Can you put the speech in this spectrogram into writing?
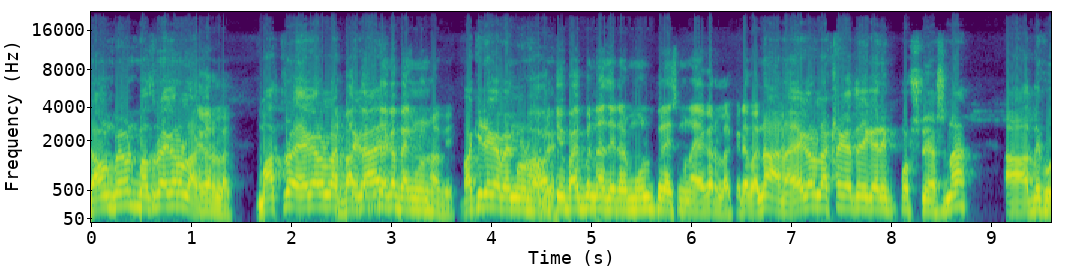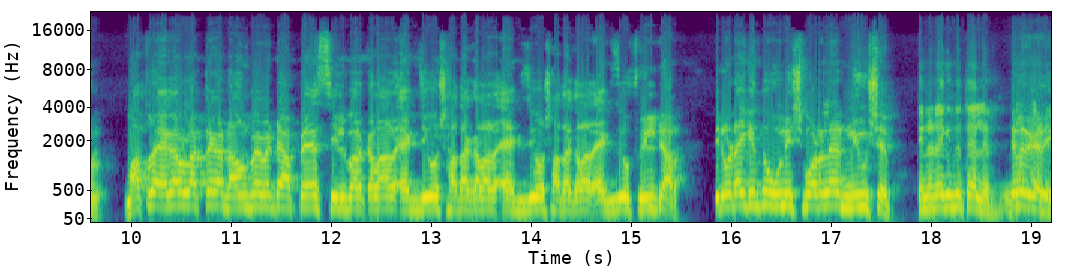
ডাউন পেমেন্ট মাত্র এগারো লাখ? এগারো লাখ। মাত্র এগারো লাখ টাকা ব্যাংক লোন হবে। বাকি টাকা আবার হবে। কেউ ভাববেন না যে এটার মূল প্রাইস মনে হয় এগারো লাখ এটা না না এগারো লাখ টাকাতে এই গাড়ি প্রশ্নই আসে না। দেখুন মাত্র এগারো লাখ টাকা ডাউন পেমেন্টে আপনি সিলভার কালার একজিও সাদা কালার একজিও সাদা কালার একজিও ফিল্টার তিনোটাই কিন্তু উনিশ মডেলের নিউ শেপ তিনটাই কিন্তু তেলের। তেলের গাড়ি।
